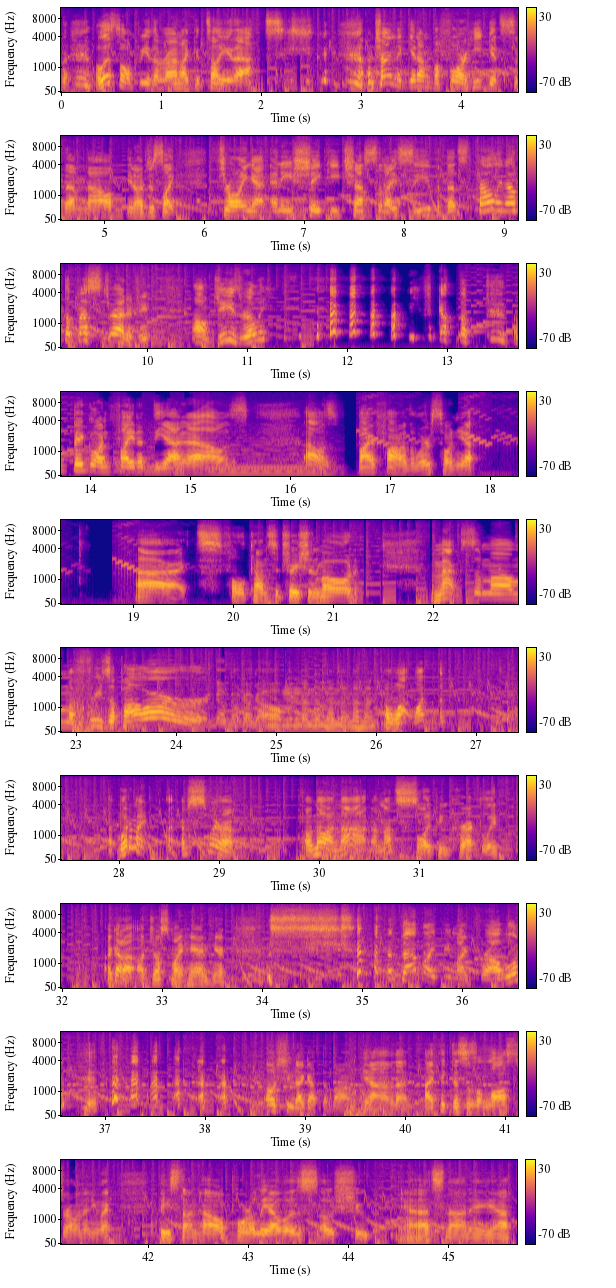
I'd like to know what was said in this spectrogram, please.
Well, this won't be the run, I can tell you that. I'm trying to get him before he gets to them now. You know, just like throwing at any shaky chest that I see, but that's probably not the best strategy. Oh, geez, really? you forgot the, the big one fight at the end. That was, that was by far the worst one yet. Alright, full concentration mode. Maximum Frieza power! Go, go, go, go. Mm, mm, mm, oh, what, what? What am I? I swear I'm... Oh, no, I'm not. I'm not swiping correctly. I gotta adjust my hand here. that might be my problem. oh, shoot, I got the bomb. Yeah, not, i think this is a lost thrown anyway, based on how poorly I was. Oh, shoot. Yeah, that's not a... Uh,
